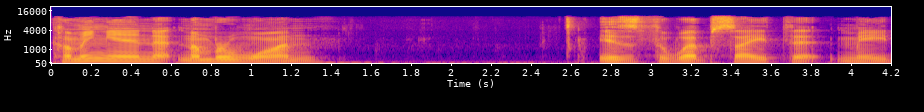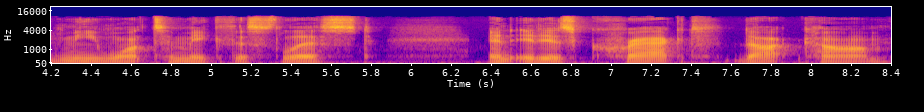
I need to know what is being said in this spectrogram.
Coming in at number one is the website that made me want to make this list, and it is cracked.com.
